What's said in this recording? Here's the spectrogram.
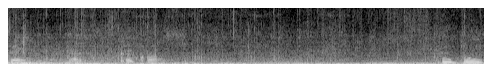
dang, gotta cut cross. Boom, boom.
